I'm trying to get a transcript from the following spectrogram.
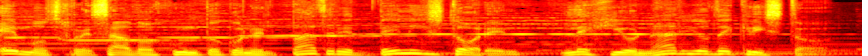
Hemos rezado junto con el Padre Denis Doren, Legionario de Cristo.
